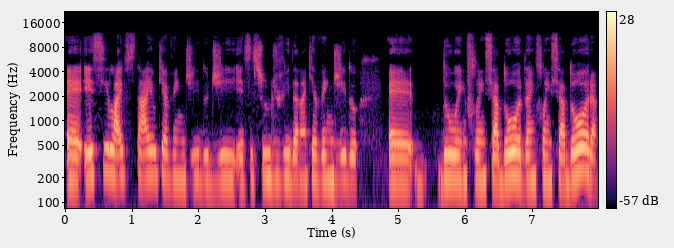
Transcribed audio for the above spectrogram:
é, esse lifestyle que é vendido, de esse estilo de vida né, que é vendido é, do influenciador, da influenciadora,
